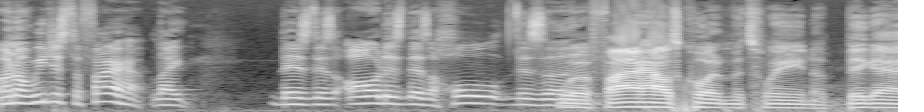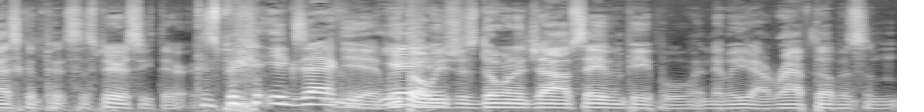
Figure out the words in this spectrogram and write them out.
oh no, we just the firehouse. Like there's there's all this. There's a whole there's a We're a firehouse caught in between a big ass conspiracy theory. conspiracy exactly. Yeah, we thought we was just doing a job saving people, and then we got wrapped up in some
